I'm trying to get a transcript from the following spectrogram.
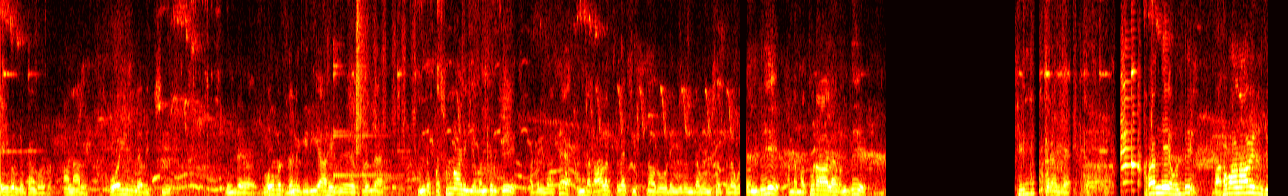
தெய்வங்கள் தான் வரும். ஆனால் கோயிலில் வச்சு இந்த கோவர்தன கிரியாக இருக்கிறதுல இந்த பசுமாடு இங்கே வந்திருக்கு அப்படின்னாக்க அந்த காலத்தில் கிருஷ்ணரோடு இருந்த வம்சத்தில் வந்து அந்த மதுராவில் வந்து குழந்தைய வந்து பகவானாவே இருந்து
